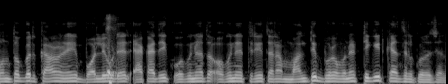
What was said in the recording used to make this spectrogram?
মন্তব্যের কারণে বলিউডের একাধিক অভিনেতা অভিনেত্রী তারা মালদ্বীপ ভ্রমণের টিকিট ক্যান্সেল করেছেন।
